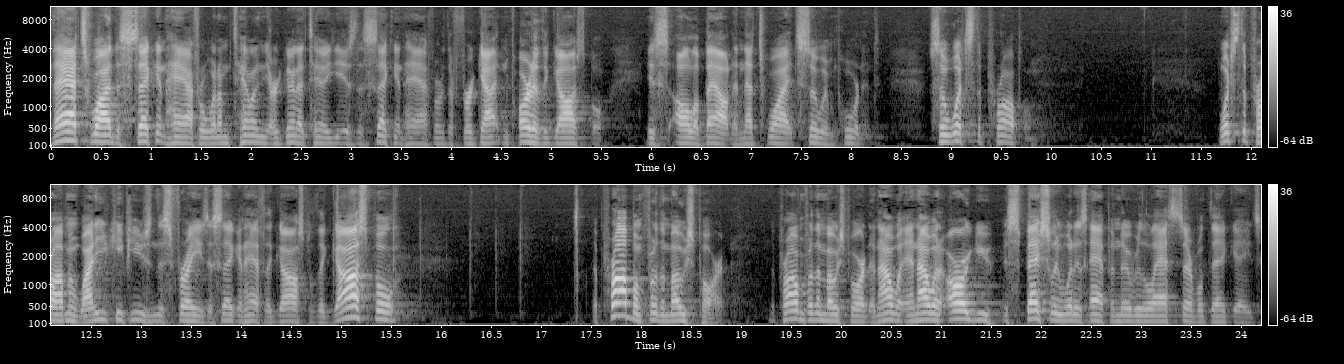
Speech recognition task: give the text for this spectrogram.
That's why the second half, or what I'm telling you, or going to tell you, is the second half, or the forgotten part of the gospel is all about, and that's why it's so important. So, what's the problem? What's the problem? Why do you keep using this phrase, the second half of the gospel? The gospel, the problem for the most part, problem for the most part, and I, would, and I would argue, especially what has happened over the last several decades,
